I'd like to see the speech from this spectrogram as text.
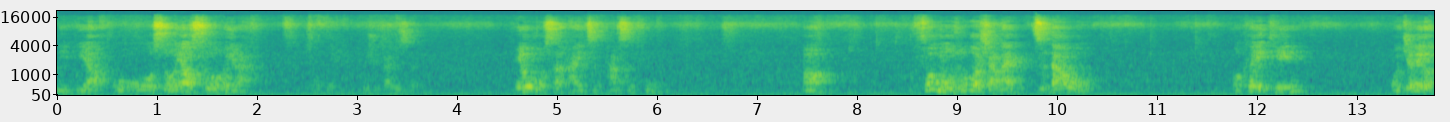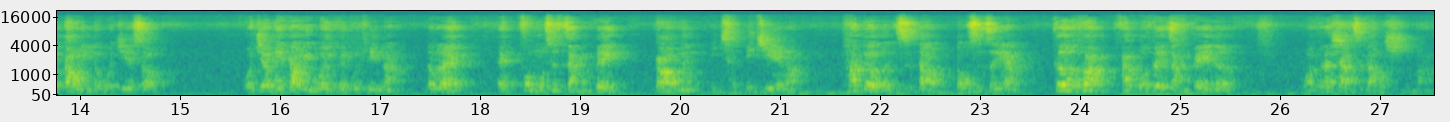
你不要，我我手要缩回来，我不去干涉，因为我是孩子，他是父母。哦，父母如果想来指导我，我可以听，我觉得有道理的我接受，我觉得没道理我也可以不听啊，对不对？哎，父母是长辈，高我们一层一阶嘛，他对我们指导都是这样，更何况啊，我对长辈呢，我要跟他下指导棋吗？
